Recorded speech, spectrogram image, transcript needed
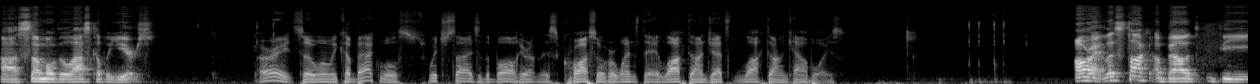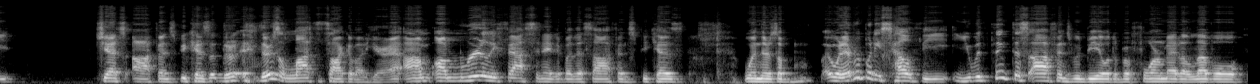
uh, some over the last couple of years. All right, so when we come back, we'll switch sides of the ball here on this crossover Wednesday. Locked on Jets, locked on Cowboys. All right, let's talk about the Jets offense because there, there's a lot to talk about here. I'm I'm really fascinated by this offense because when there's a when everybody's healthy, you would think this offense would be able to perform at a level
